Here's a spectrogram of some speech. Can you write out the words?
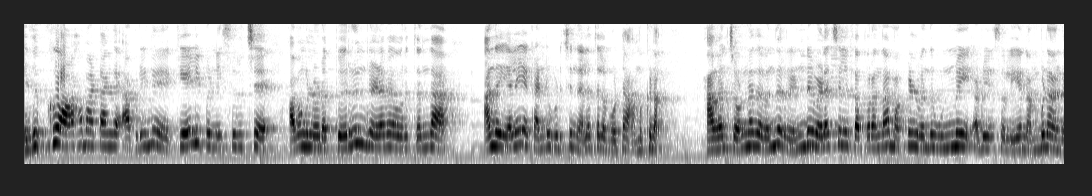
எதுக்கும் ஆக மாட்டாங்க அப்படின்னு கேலி பண்ணி சிரிச்ச அவங்களோட பெருங்கிழவை ஒருத்தன் தான் அந்த இலையை கண்டுபிடிச்சி நிலத்துல போட்டு அமுக்குனான். அவன் சொன்னதை வந்து ரெண்டு விளைச்சலுக்கு அப்புறம் தான் மக்கள் வந்து உண்மை அப்படின்னு சொல்லியே நம்பினாங்க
